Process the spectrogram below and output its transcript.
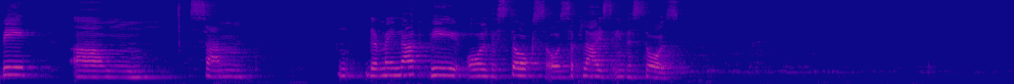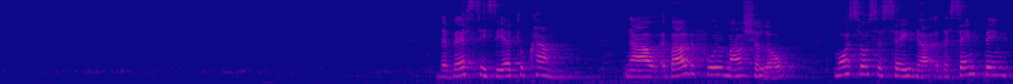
be um, some, there may not be all the stocks or supplies in the stores. The best is yet to come. Now, about the full martial law, most sources say that the same thing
